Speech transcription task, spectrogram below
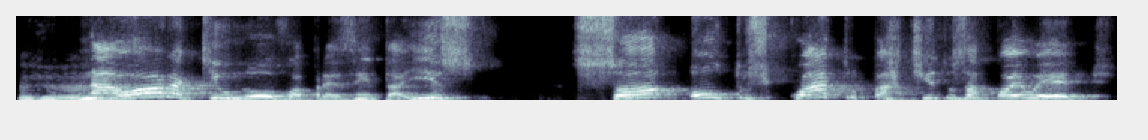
Uhum. Na hora que o novo apresenta isso, só outros quatro partidos apoiam eles.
